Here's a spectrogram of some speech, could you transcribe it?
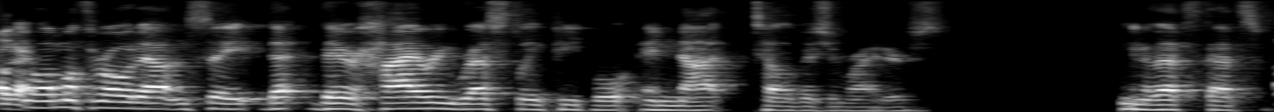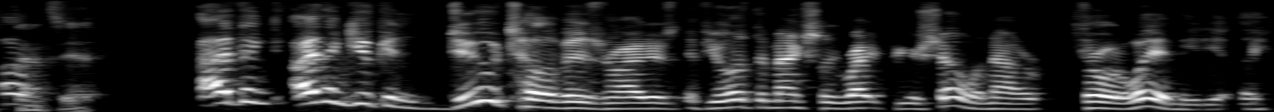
Okay. well, I'm gonna throw it out and say that they're hiring wrestling people and not television writers. You know, that's, that's, Oh. that's it. I think I think you can do television writers if you let them actually write for your show and not throw it away immediately.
